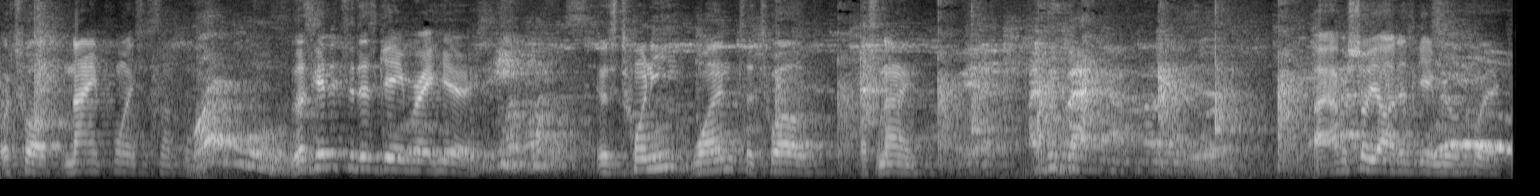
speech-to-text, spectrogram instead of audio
or 12, 9 points or something. What? Let's get into this game right here. Eight points. It was 21 to 12. That's 9. Oh, Yeah. I do back now. No, no, no. Alright, I'm gonna show y'all this game real quick.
